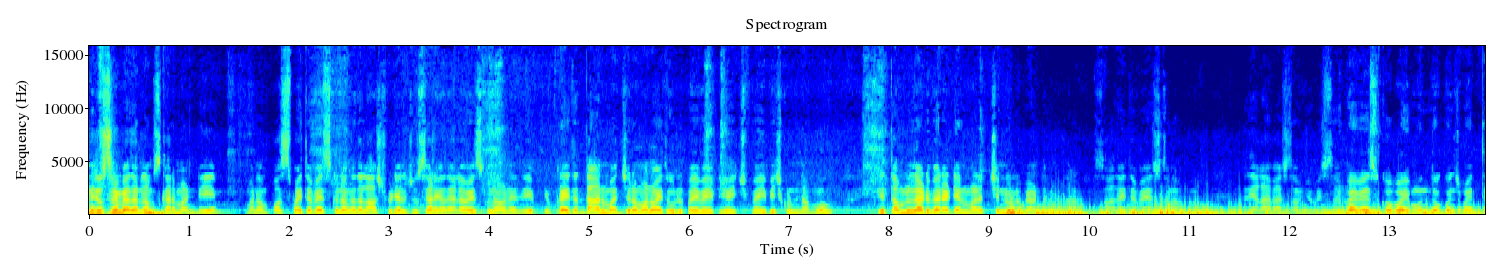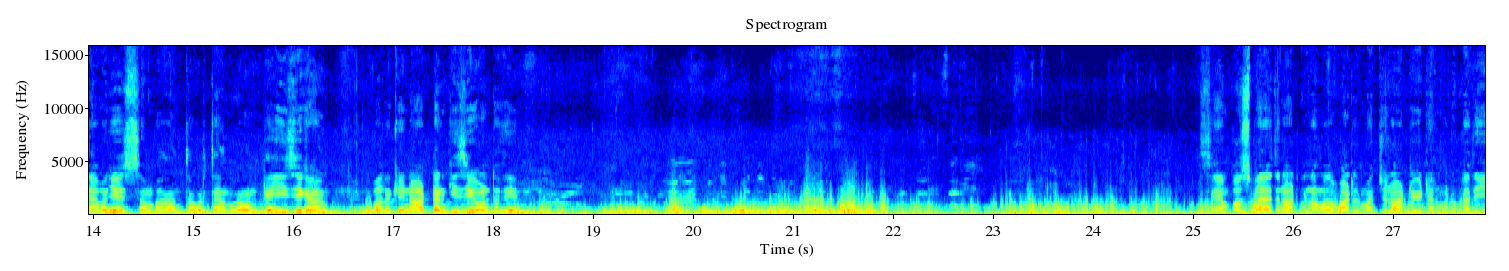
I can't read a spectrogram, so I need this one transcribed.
అని చూస్తున్నాం మీద నమస్కారం అండి. మనం పసుపు అయితే వేసుకున్నాం కదా లాస్ట్ వీడియోలో చూసారు కదా ఎలా వేసుకున్నాం అనేది. ఇప్పుడైతే దాని మధ్యలో మనం అయితే ఉల్లిపాయ వేపి వేయించుకుంటున్నాము ఇది తమిళనాడు వెరైటీ అనమాట చిన్న ఉల్లిపాయ ఉంటుంది కదా. సో అదైతే వేస్తున్నాము. అది ఎలా వేస్తాం చూపిస్తాం ఉల్లిపాయ వేసుకోబోయే ముందు కొంచెం అయితే తేమ చేస్తాం బాగా అంతా కూడా తేమగా ఉంటే ఈజీగా వాళ్ళకి నాటడానికి ఈజీగా ఉంటుంది. సేమ్ పసుపు ఎలా అయితే నాటుకున్నామో వాటి మధ్యలో అటు ఇటు అనమాట ఇప్పుడు అది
